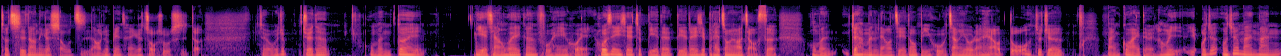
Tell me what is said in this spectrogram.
就吃到那个手指，然后就变成一个咒术师的。对我就觉得我们对野蔷薇跟腹黑会，或是一些就别的别的一些不太重要的角色，我们对他们了解都比虎将有人还要多，就觉得蛮怪的。然后也我觉得我觉得蛮蛮。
